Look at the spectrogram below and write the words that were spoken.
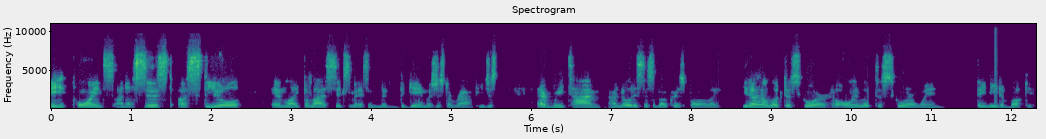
Eight points, an assist, a steal in like the last six minutes. And the, the game was just a wrap. He just, every time I notice this about Chris Paul, like he doesn't look to score. He'll only look to score when they need a bucket.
